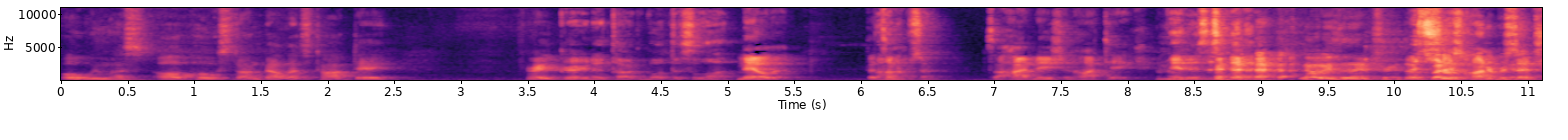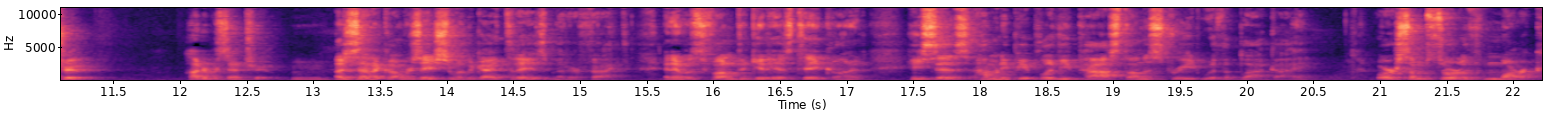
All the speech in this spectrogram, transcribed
oh we must all post on Bell Let's Talk Day, right? Greg and I talk about this a lot. Nailed it. That's 100%. it's a Hive Nation hot take. It is. No, isn't it true though? It's but true. it's 100% true. 100% true. I just had a conversation with a guy today, as a matter of fact, and it was fun to get his take on it. He says, How many people have you passed on the street with a black eye or some sort of mark,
